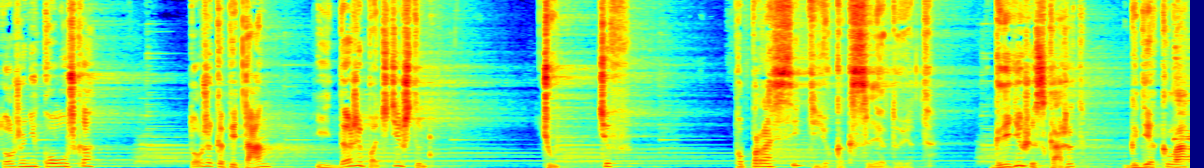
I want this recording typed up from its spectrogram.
тоже Николушка, тоже капитан и даже почти что Чутчев. Попросить ее как следует. Глядишь и скажет, где клад.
